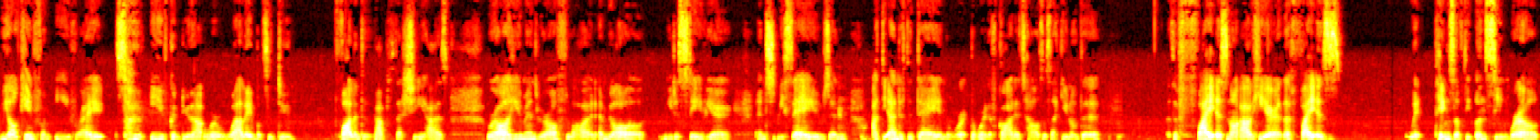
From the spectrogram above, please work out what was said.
we all came from eve right so eve can do that we're well able to do fall into the traps that she has we're all humans we're all flawed and we all need a savior and to be saved and at the end of the day in the word the word of god it tells us like you know the the fight is not out here the fight is with things of the unseen world,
